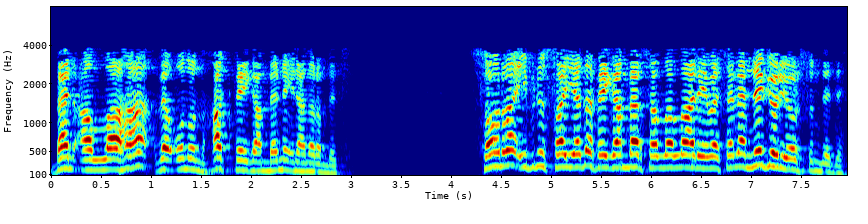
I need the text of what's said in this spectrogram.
ben Allah'a ve onun hak peygamberine inanırım dedi. Sonra İbn-i Sayyad'a peygamber sallallahu aleyhi ve sellem ne görüyorsun dedi.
